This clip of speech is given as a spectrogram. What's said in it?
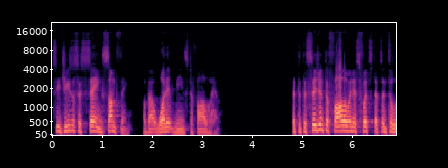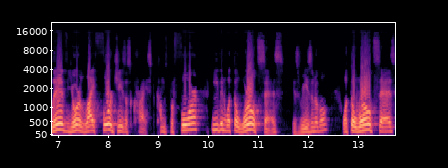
See, Jesus is saying something about what it means to follow him that the decision to follow in his footsteps and to live your life for Jesus Christ comes before even what the world says is reasonable, what the world says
